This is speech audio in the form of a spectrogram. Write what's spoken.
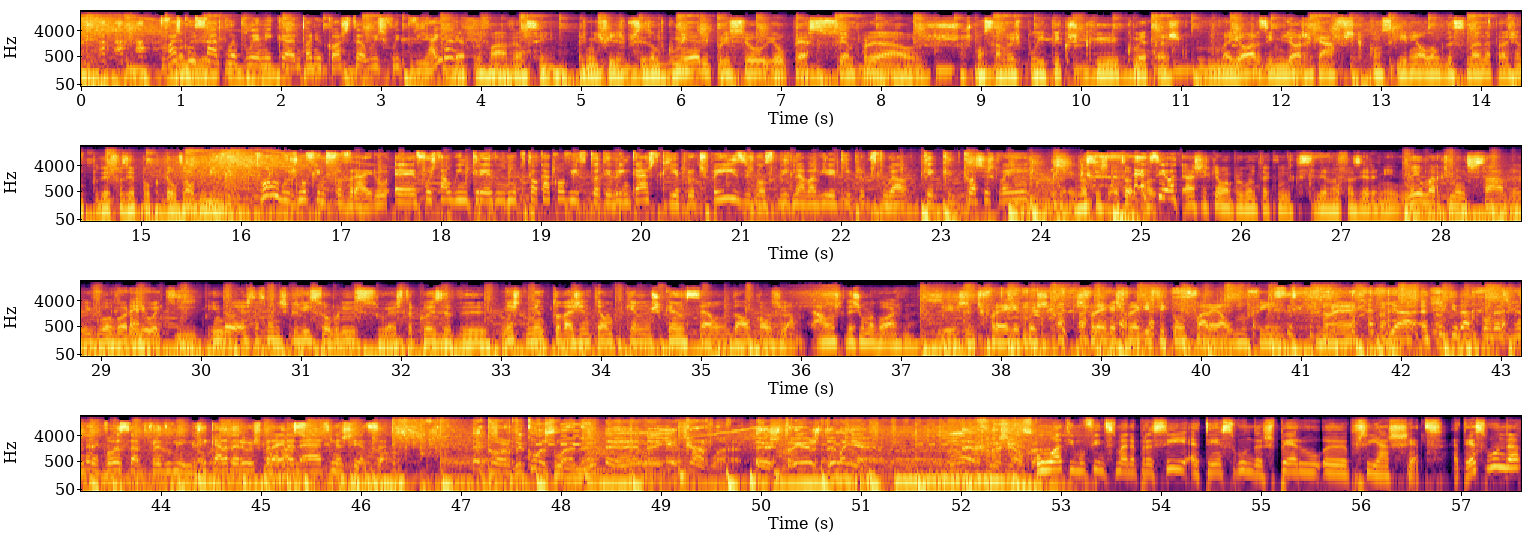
Tu vais Bom começar dia. pela polémica António Costa, Luís Filipe Vieira? É provável, sim. As minhas filhas precisam de comer e por isso eu, eu peço sempre aos responsáveis políticos que cometam as maiores e melhores gafes que conseguirem ao longo da semana para a gente poder fazer pouco deles ao domingo. Tu, alguns no fim de fevereiro, eh, foste algo incrédulo no que toca à Covid. Tu até brincaste que ia para outros países, não se dignava a vir aqui para Portugal. O que é que tu achas que vem aí? Vocês, então, Sim, achas que é uma pergunta que, que se deva fazer a mim? Nem o Marcos Mendes sabe e vou agora eu aqui. Ainda esta semana escrevi sobre isso, esta coisa de neste momento toda a gente tem um pequeno escansão de álcool gel. Há uns que deixam uma gosma e a gente esfrega e depois esfrega, esfrega e fica um farelo no fim, não é? E há a quantidade de conversas que a gente tem. Boa sorte para domingo. Ricardo Araújo Pereira na Renascença. Acorde com a Joana, a Ana e a Carla. Às três da manhã. Na Renascença. Um ótimo fim de semana para si. Até segunda. Espero eh, por si às sete. Até segunda.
